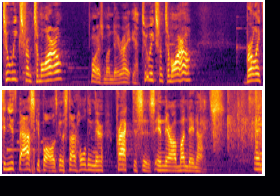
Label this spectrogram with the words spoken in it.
Two weeks from tomorrow, tomorrow's Monday, right? Yeah, two weeks from tomorrow, Burlington Youth Basketball is going to start holding their practices in there on Monday nights. And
